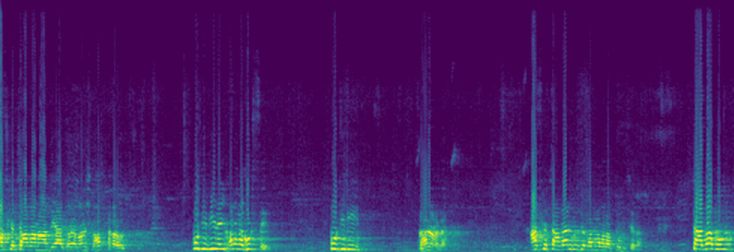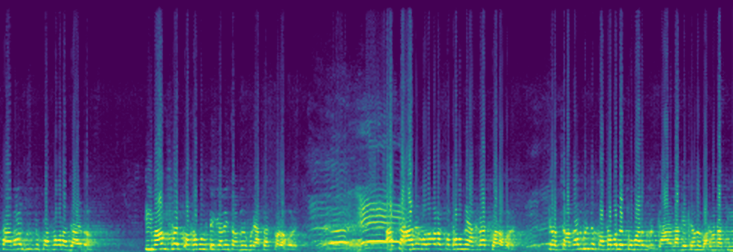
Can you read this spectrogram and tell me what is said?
আজকে চাঁদা না দেওয়ার কারণে মানুষকে হত্যা করা হচ্ছে। প্রতিদিন এই ঘটনা ঘটছে। প্রতিদিন ঘটনাটা আজকে চাঁদার বিরুদ্ধে কথা বলা তুলছে না। চাঁদা চাঁদার বিরুদ্ধে কথা বলা যায় না। ইমাম সাহেব কথা বলতে গেলে তাদের উপরে অ্যাটাক করা হয়। আজকে আলে বলা কথা বলতে অ্যাটাক করা হয়। কেন চাঁদার বিরুদ্ধে কথা বলে তোমার গায়ে লাগে কেন ঘটনা কি?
